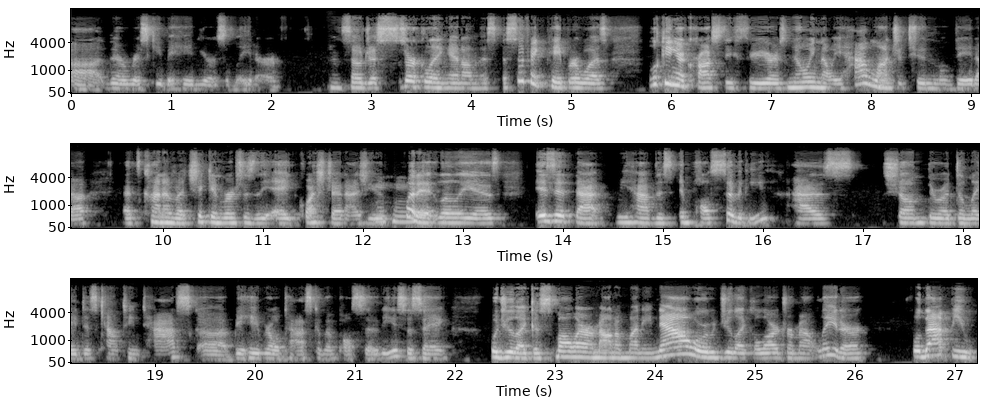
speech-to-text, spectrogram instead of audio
uh, their risky behaviors later. And so just circling in on this specific paper was looking across these three years, knowing that we have longitudinal data, that's kind of a chicken versus the egg question, as you mm-hmm. put it, Lily, is is it that we have this impulsivity as shown through a delayed discounting task, a behavioral task of impulsivity? So saying, would you like a smaller amount of money now or would you like a larger amount later? Will that be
